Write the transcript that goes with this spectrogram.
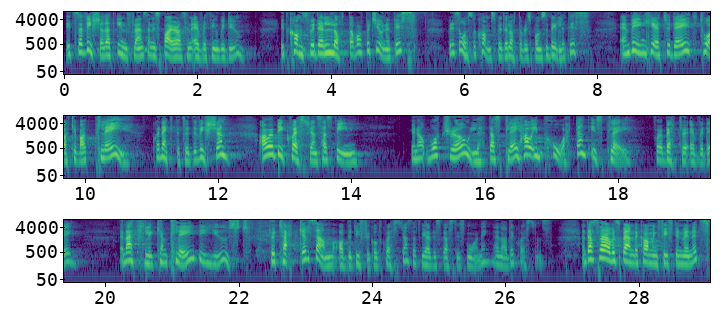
it's a vision that influences and inspires us in everything we do. It comes with a lot of opportunities, but it also comes with a lot of responsibilities. And being here today to talk about play connected to the vision, our big questions has been, you know, what role does play, how important is play for a better everyday? And actually, can play be used to tackle some of the difficult questions that we have discussed this morning and other questions? And that's where I will spend the coming 15 minutes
